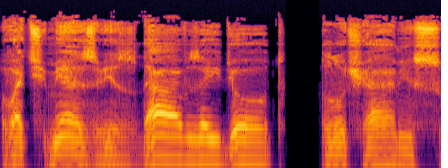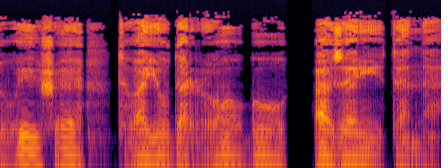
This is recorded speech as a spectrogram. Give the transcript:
во тьме звезда взойдет, лучами свыше твою дорогу озарит она».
